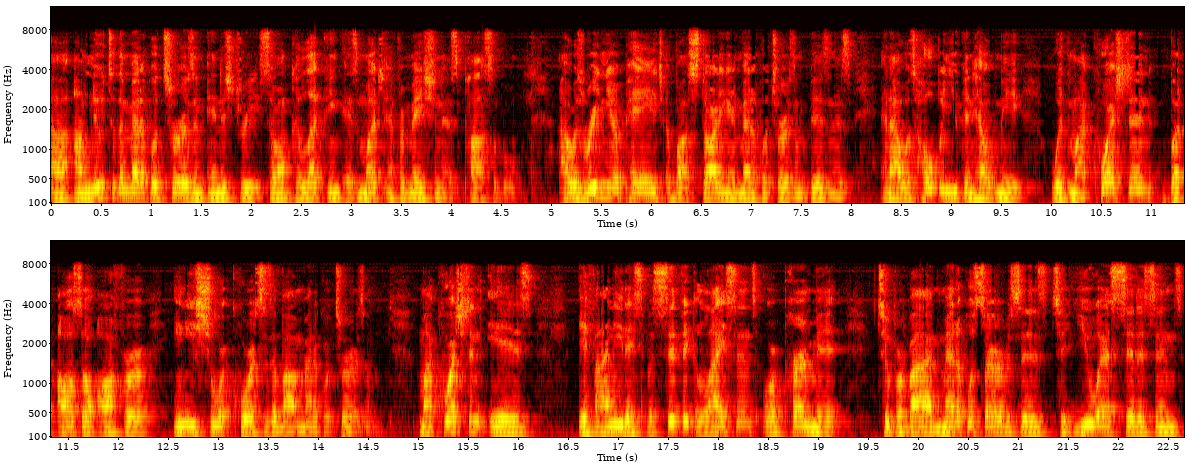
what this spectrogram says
uh, I'm new to the medical tourism industry, so I'm collecting as much information as possible. I was reading your page about starting a medical tourism business, and I was hoping you can help me with my question, but also offer any short courses about medical tourism. My question is if I need a specific license or permit to provide medical services to U.S. citizens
